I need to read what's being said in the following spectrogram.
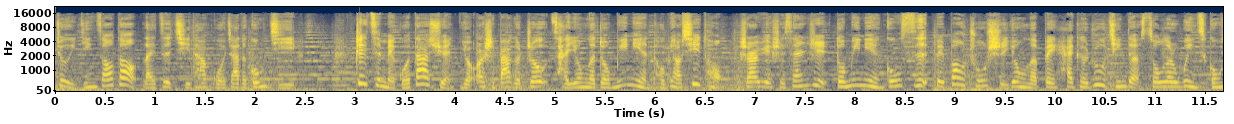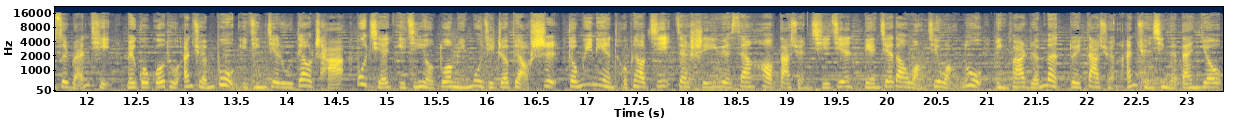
就已经遭到来自其他国家的攻击。这次美国大选有二十八个州采用了 Dominion 投票系统。十二月十三日，Dominion 公司被爆出使用了被骇客入侵的 SolarWinds 公司软体。美国国土安全部已经介入调查。目前已经有多名目击者表示，Dominion 投票机在十一月三号大选期间连接到网际网路，引发人们对大选安全性的担忧。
